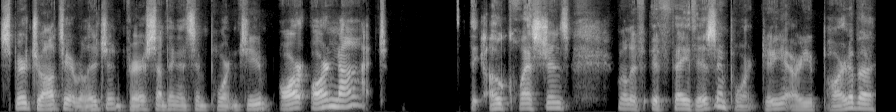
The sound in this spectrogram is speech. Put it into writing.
spirituality or religion, prayer something that's important to you or, or not? The O questions. Well, if, if faith is important to you, are you part of a,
